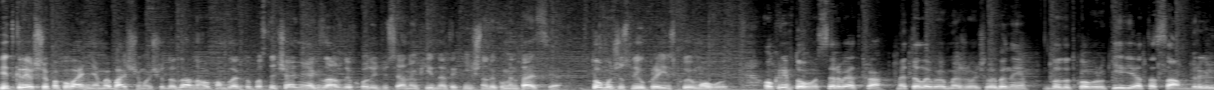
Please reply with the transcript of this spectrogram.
Відкривши пакування, ми бачимо, що до даного комплекту постачання, як завжди, входить уся необхідна технічна документація, в тому числі українською мовою. Окрім того, серветка, металевий обмежувач глибини, додаткове руків'я та сам дриль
